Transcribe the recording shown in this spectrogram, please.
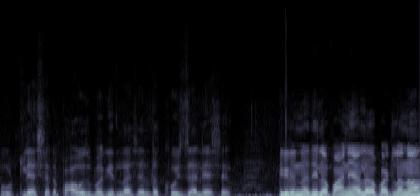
उठली असेल पाऊस बघितला असेल तर खुश झाली असेल. इकडे नदीला पाणी आलं पाटलं ना?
